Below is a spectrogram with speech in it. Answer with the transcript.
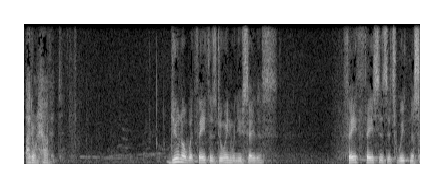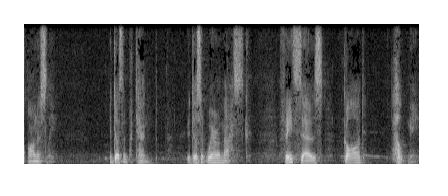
I don't have it. Do you know what faith is doing when you say this? Faith faces its weakness honestly. It doesn't pretend, it doesn't wear a mask. Faith says, God, help me.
